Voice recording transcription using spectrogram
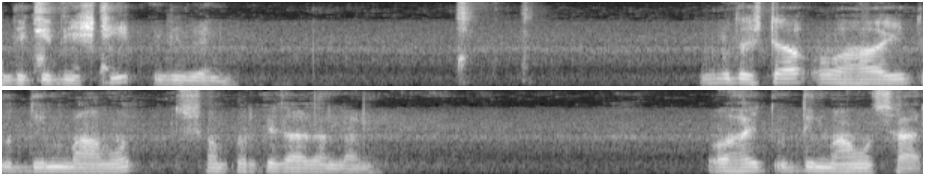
দিকে দৃষ্টি দিবেন। উপদেষ্টা ওয়াহিদ উদ্দিন মাহমুদ সম্পর্কে যা জানলাম। ওয়াহিদ উদ্দিন মাহমুদ স্যার,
